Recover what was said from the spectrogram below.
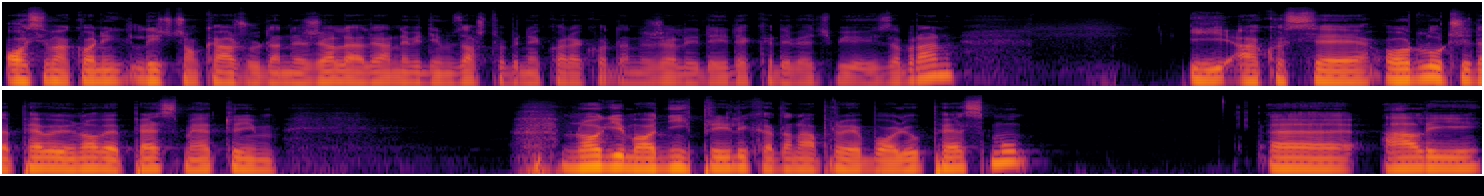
osim ako oni lično kažu da ne žele, ali ja ne vidim zašto bi neko rekao da ne želi da ide kad je već bio izabran. I ako se odluči da pevaju nove pesme, eto im mnogima od njih prilika da naprave bolju pesmu, e, ali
